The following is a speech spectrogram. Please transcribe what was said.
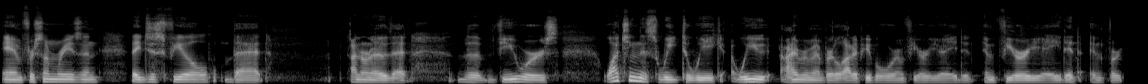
and for some reason they just feel that I don't know that the viewers watching this week to week. We I remember a lot of people were infuriated, infuriated, infur,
